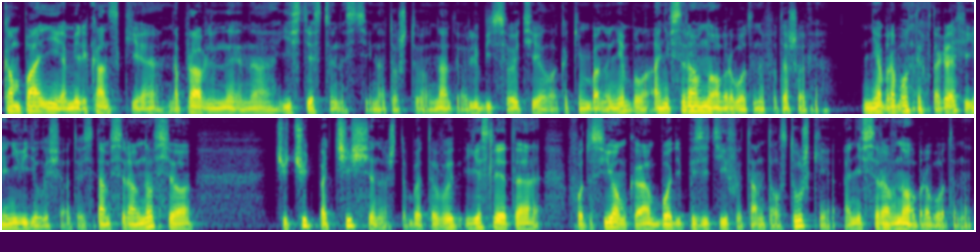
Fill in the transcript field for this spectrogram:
компании американские, направленные на естественность и на то, что надо любить свое тело, каким бы оно ни было, они все равно обработаны в фотошопе. Необработанных фотографий я не видел еще. То есть там все равно все чуть-чуть подчищено, чтобы это вы... Если это фотосъемка боди-позитив и там толстушки, они все равно обработаны.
